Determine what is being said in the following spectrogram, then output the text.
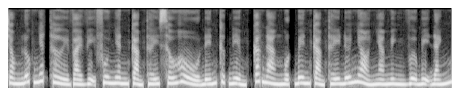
Trong lúc nhất thời vài vị phu nhân cảm thấy xấu hổ đến cực điểm, các nàng một bên cảm thấy đứa nhỏ nhà mình vừa bị đánh,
